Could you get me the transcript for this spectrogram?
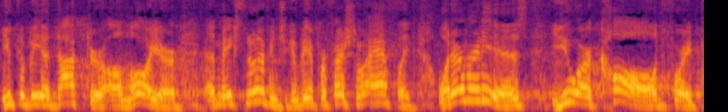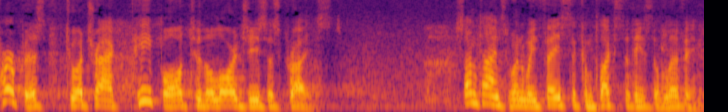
You could be a doctor, a lawyer. It makes no difference. You can be a professional athlete. Whatever it is, you are called for a purpose to attract people to the Lord Jesus Christ. Sometimes when we face the complexities of living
